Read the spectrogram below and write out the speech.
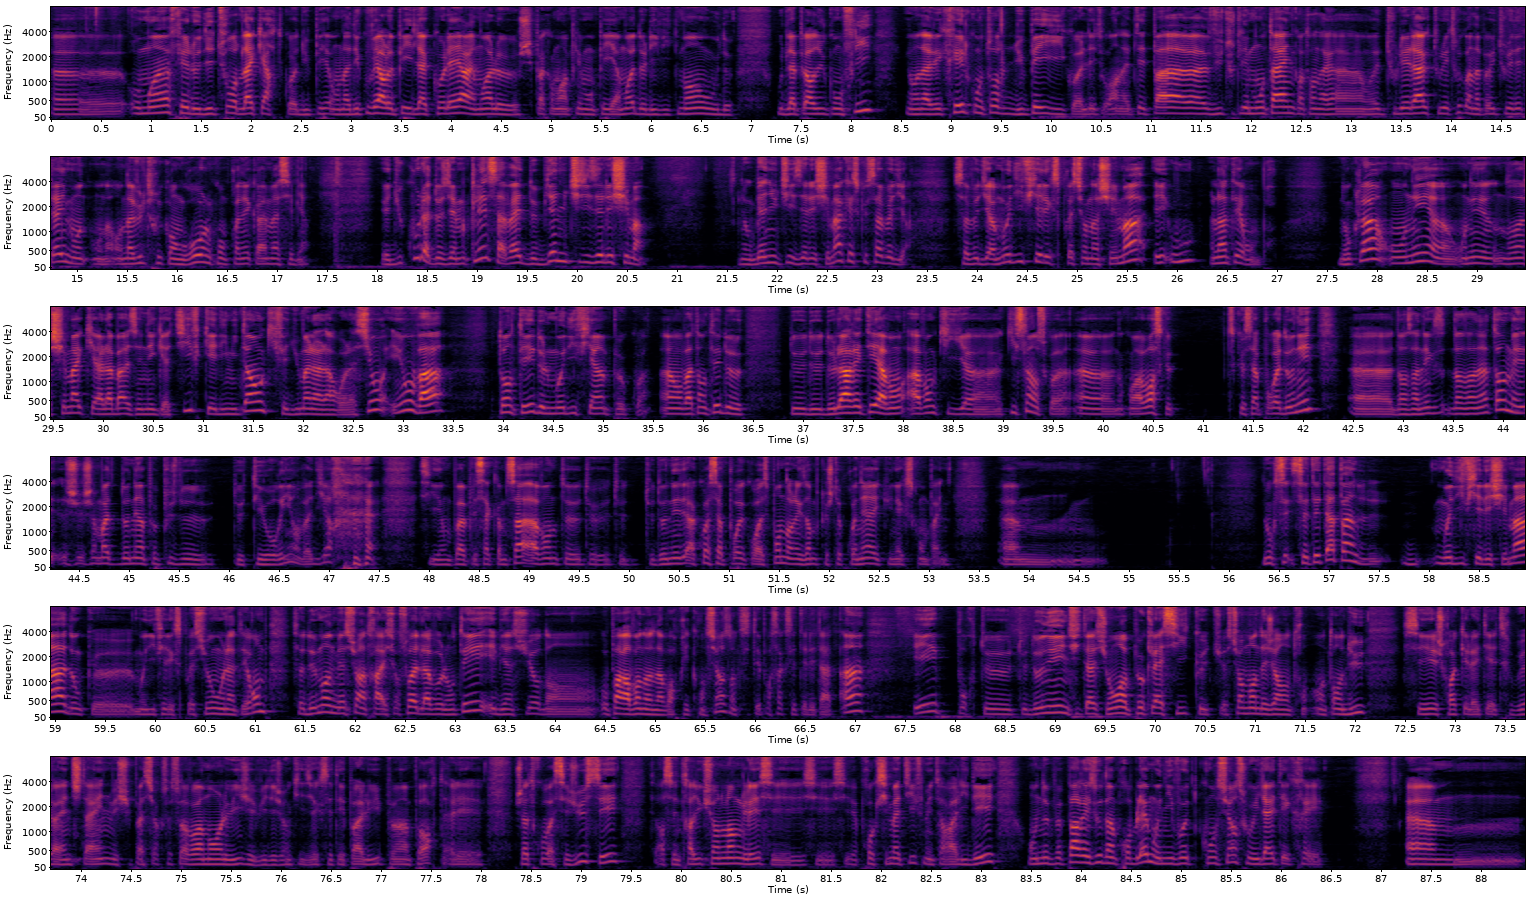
euh, au moins fait le détour de la carte quoi on a découvert le pays de la colère et moi le je sais pas comment appeler mon pays à moi de l'évitement ou de la peur du conflit. Et on avait créé le contour du pays quoi on n'a peut-être pas euh, vu toutes les montagnes quand on a tous les lacs tous les trucs. On n'a pas vu tous les détails mais on, a, on, a, vu le truc en gros. On le comprenait quand même assez bien. Et du coup la deuxième clé ça va être de bien utiliser les schémas. Donc bien utiliser les schémas qu'est-ce que ça veut dire? Ça veut dire modifier l'expression d'un schéma et ou l'interrompre donc là, on est, euh, on est dans un schéma qui à la base est négatif, qui est limitant, qui fait du mal à la relation, et on va tenter de le modifier un peu. Quoi. Hein, on va tenter de, l'arrêter avant, avant qu'il euh, se lance. Euh, donc on va voir ce que, ça pourrait donner dans, un temps, mais j'aimerais te donner un peu plus de, théorie, on va dire, si on peut appeler ça comme ça, avant de te donner à quoi ça pourrait correspondre dans l'exemple que je te prenais avec une ex-compagne. Donc cette étape, hein, modifier les schémas, donc euh, modifier l'expression ou l'interrompre, ça demande bien sûr un travail sur soi, de la volonté, et bien sûr auparavant d'en avoir pris conscience, donc c'était pour ça que c'était l'étape 1. Et pour te, donner une citation un peu classique que tu as sûrement déjà entendue, c'est, je crois qu'elle a été attribuée à Einstein, mais je suis pas sûr que ce soit vraiment lui. J'ai vu des gens qui disaient que c'était pas lui, peu importe. Je la trouve assez juste. C'est, c'est une traduction de l'anglais, c'est, approximatif, mais tu auras l'idée. On ne peut pas résoudre un problème au niveau de conscience où il a été créé. Euh,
